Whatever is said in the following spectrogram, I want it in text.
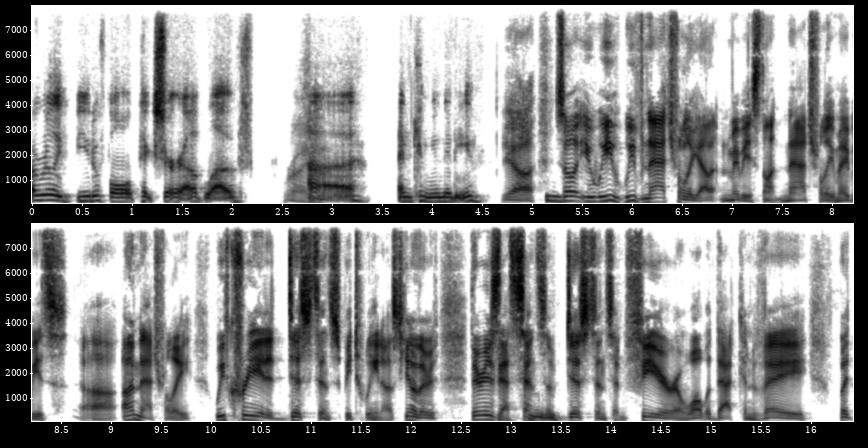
a really beautiful picture of love. Right. Uh, and community. Yeah. Mm. So we we've naturally, maybe it's not naturally, maybe it's uh, unnaturally, we've created distance between us. You know, there there is that sense of mm-hmm. distance and fear, and what would that convey? But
